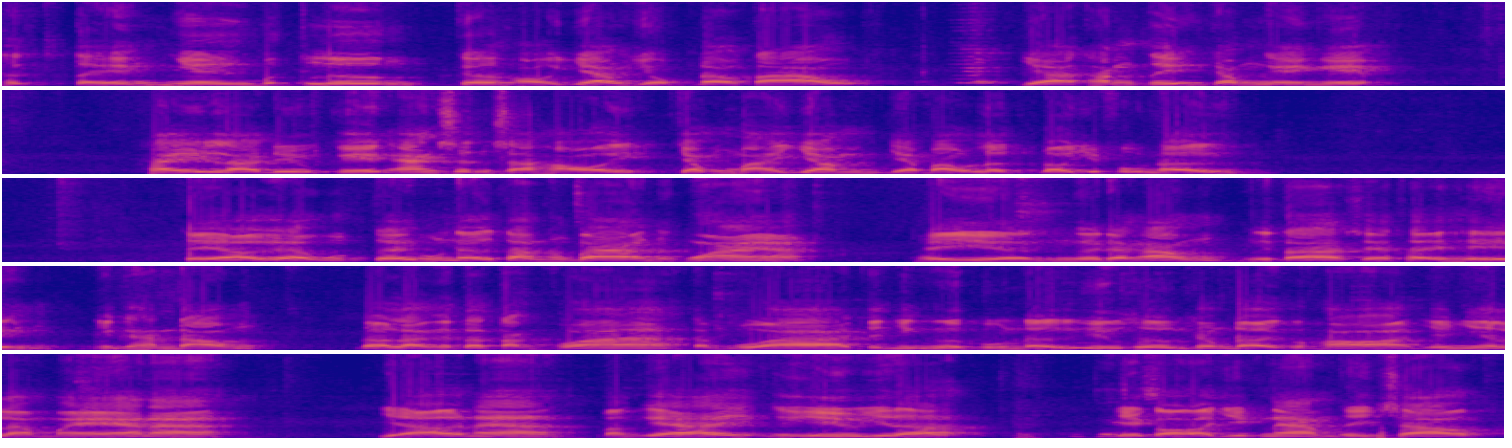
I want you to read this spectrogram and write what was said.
thực tiễn như mức lương, cơ hội giáo dục, đào tạo và thăng tiến trong nghề nghiệp, hay là điều kiện an sinh xã hội, chống mại dâm và bạo lực đối với phụ nữ thì ở à, quốc tế phụ nữ 8 tháng 3 ở nước ngoài á thì à, người đàn ông người ta sẽ thể hiện những cái hành động. Đó là người ta tặng hoa tặng quà cho những người phụ nữ yêu thương trong đời của họ giống như là mẹ nè vợ nè bạn gái người yêu gì đó. Vậy còn ở Việt Nam thì sao?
